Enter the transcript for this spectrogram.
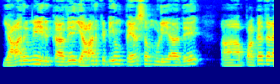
யாருமே இருக்காது. யாருக்கிட்டையும் பேச முடியாது. பக்கத்துல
